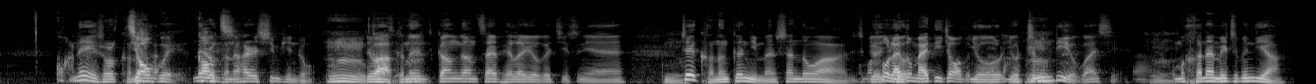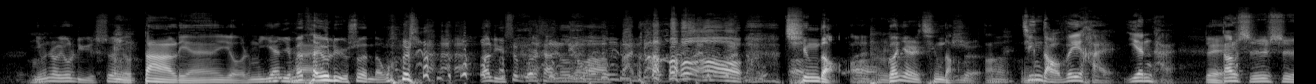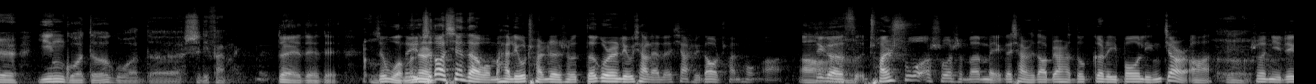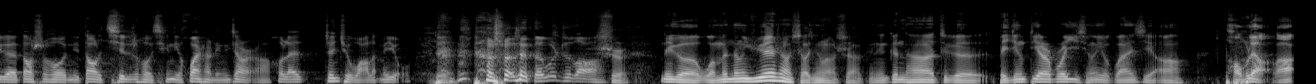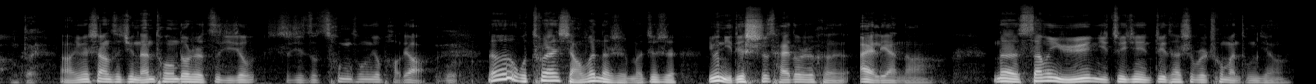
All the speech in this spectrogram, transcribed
挂那时候可能娇贵，那时候可能还是新品种，嗯，对吧？可能刚刚栽培了有个几十年，这可能跟你们山东啊，这个后来都埋地窖子，有有殖民地有关系。嗯，我们河南没殖民地啊，你们那儿有旅顺，有大连，有什么烟台？你们才有旅顺呢，我们是 啊，旅顺不是山东的吗？哦，青岛啊，关键是青岛是啊，青岛、威海、烟台，对，当时是英国、德国的势力范围。对对对，所以我们那直到现在，我们还流传着说德国人留下来的下水道传统啊。啊，这个传说说什么每个下水道边上都搁着一包零件啊，说你这个到时候你到了期之后，请你换上零件啊。后来真去挖了没有？对，说这德国制造啊。是那个我们能约上小青老师啊，肯定跟他这个北京第二波疫情有关系啊，跑不了了。对啊，因为上次去南通都是自己就直接就匆匆就跑掉。那我突然想问的是什么？就是因为你对食材都是很爱恋的啊。那三文鱼，你最近对它是不是充满同情？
